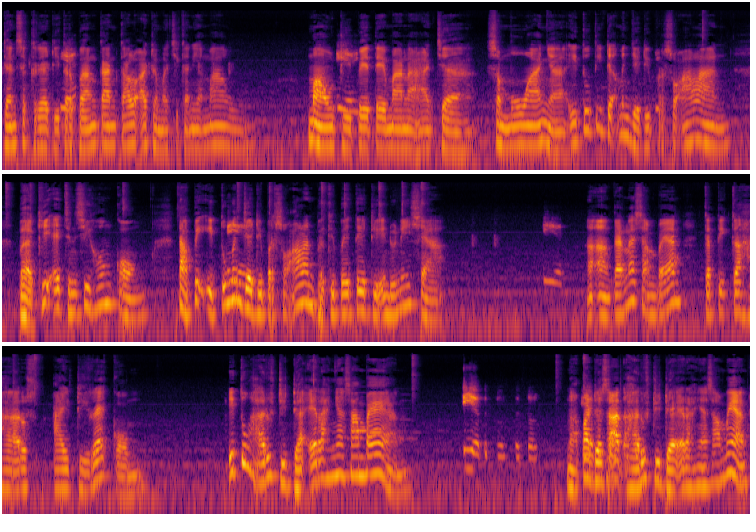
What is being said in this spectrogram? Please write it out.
dan segera diterbangkan kalau ada majikan yang mau. Mau di Iya, PT mana aja, semuanya itu tidak menjadi persoalan bagi agensi Hong Kong, tapi itu Iya. menjadi persoalan bagi PT di Indonesia. Iya Ah, ah, karena sampean ketika harus ID Rekom itu harus di daerahnya sampean. iya betul betul Nah, Iya, pada betul, saat betul. harus di daerahnya sampean,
